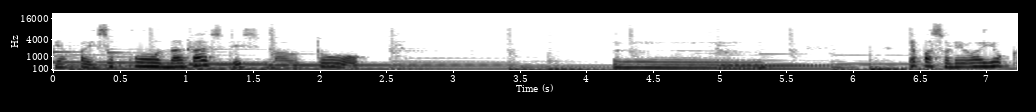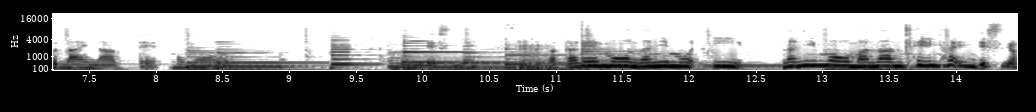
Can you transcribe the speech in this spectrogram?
やっぱりそこを流してしまうとうんぱそれは良くないなって思うんですね。うん誰も何もいい何も学んでいないんですよ。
